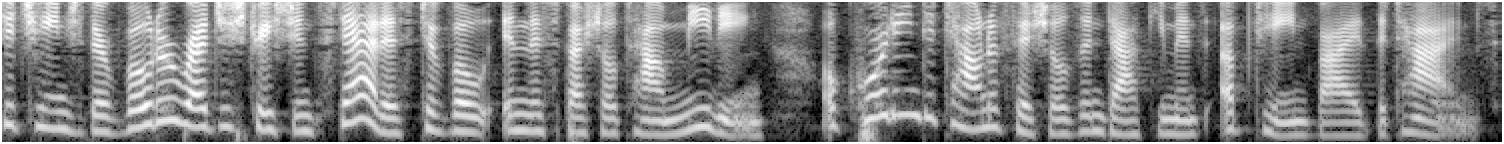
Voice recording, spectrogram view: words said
to change their voter registration status to vote in the special town meeting, according to town officials and documents obtained by the Times.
